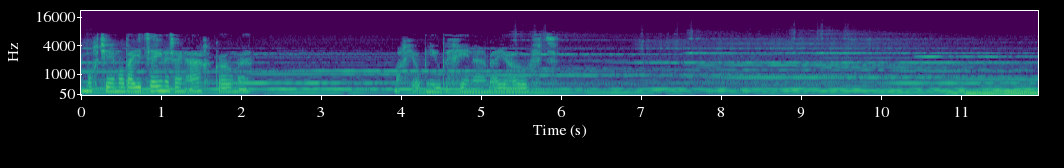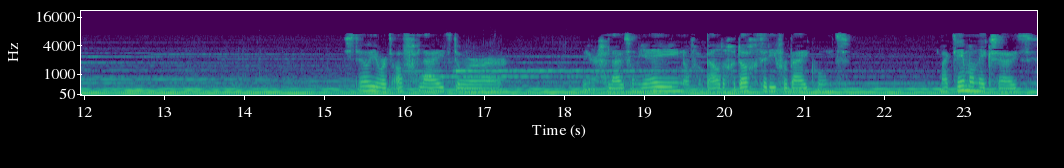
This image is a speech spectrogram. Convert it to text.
Mocht je helemaal bij je tenen zijn aangekomen, mag je opnieuw beginnen bij je hoofd. Stel je wordt afgeleid door weer een geluid om je heen of een bepaalde gedachte die voorbij komt. Maakt helemaal niks uit.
